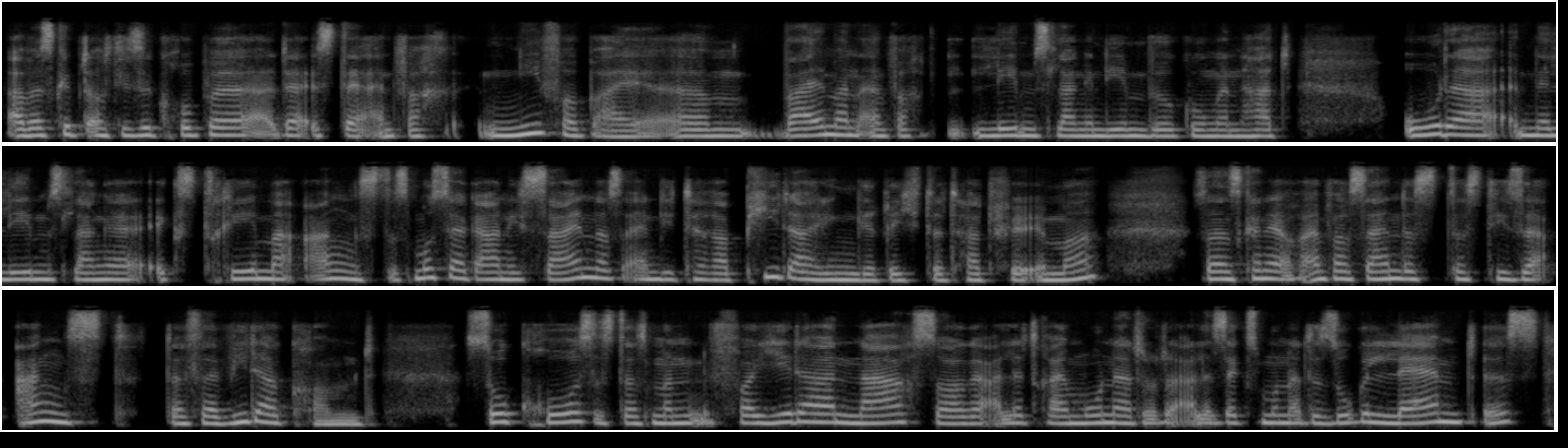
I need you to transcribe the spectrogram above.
Aber es gibt auch diese Gruppe, da ist der einfach nie vorbei, ähm, weil man einfach lebenslange Nebenwirkungen hat oder eine lebenslange extreme Angst. Es muss ja gar nicht sein, dass einen die Therapie dahin gerichtet hat für immer, sondern es kann ja auch einfach sein, dass, dass diese Angst, dass er wiederkommt, so groß ist, dass man vor jeder Nachsorge alle drei Monate oder alle sechs Monate so gelähmt ist,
